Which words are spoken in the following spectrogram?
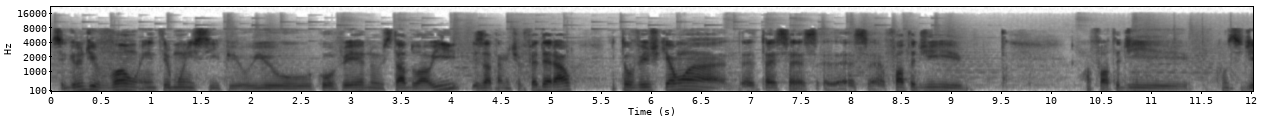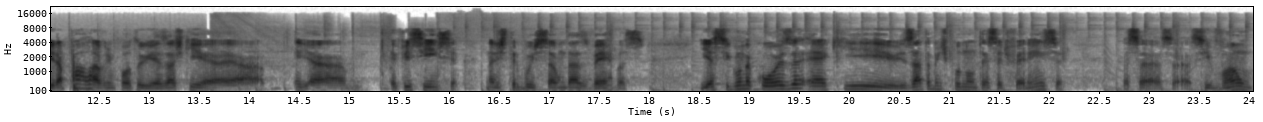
esse grande vão entre o município e o governo estadual e exatamente o federal, então vejo que é uma tá essa, essa, essa, falta de uma falta de como se diz a palavra em português. Acho que é a, é a eficiência na distribuição das verbas. E a segunda coisa é que exatamente por não ter essa diferença, essa, essa se vão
